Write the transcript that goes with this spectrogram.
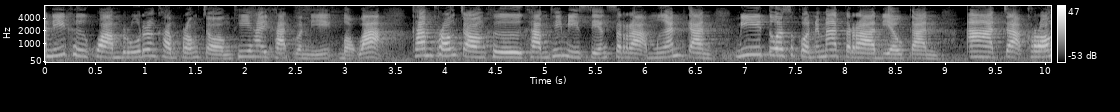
อันนี้คือความรู้เรื่องคำคล้องจองที่ให้คัดวันนี้บอกว่าคำคล้องจองคือคำที่มีเสียงสระเหมือนกัน มีตัวสะกดในมาตราเดียวกัน อาจจะคล้อง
